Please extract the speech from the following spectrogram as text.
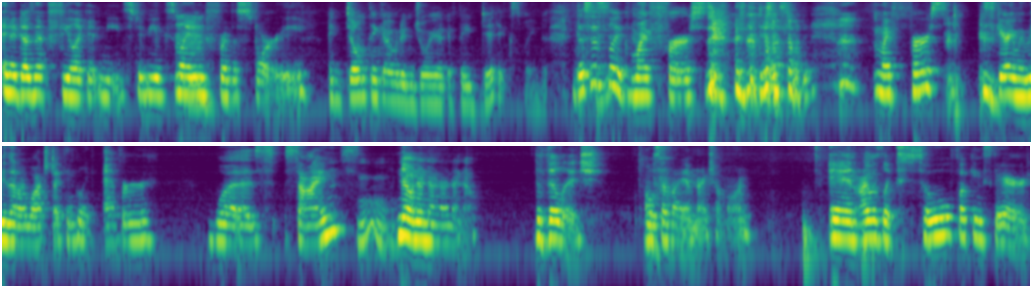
and it doesn't feel like it needs to be explained for the story. I don't think I would enjoy it if they did explain it. This is like my first if they did explain it, my first scary movie that I watched, I think like ever was Signs. Mm. No, no, no, no, no, no. The Village. Also by M. Night Shyamalan. And I was like so fucking scared.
